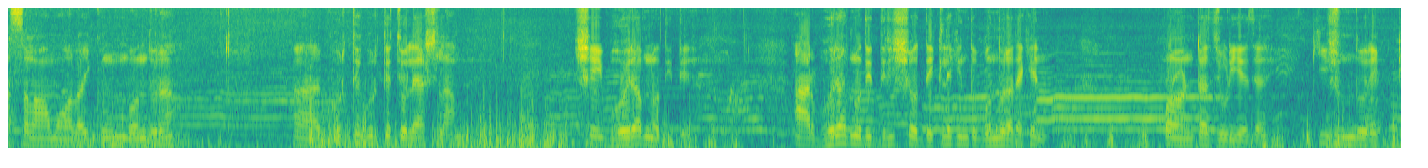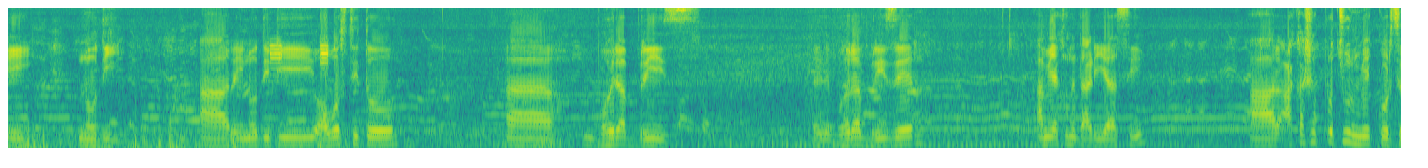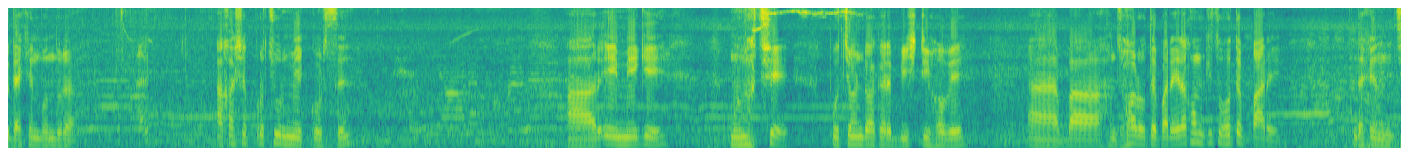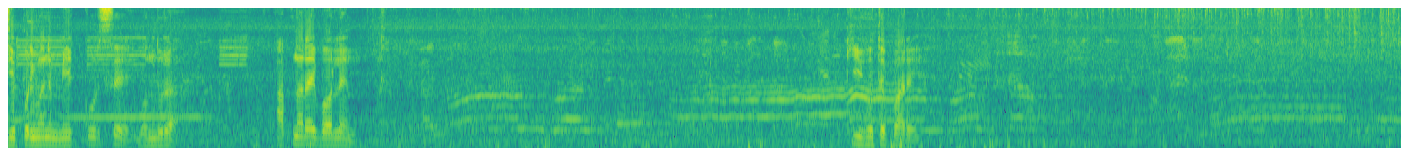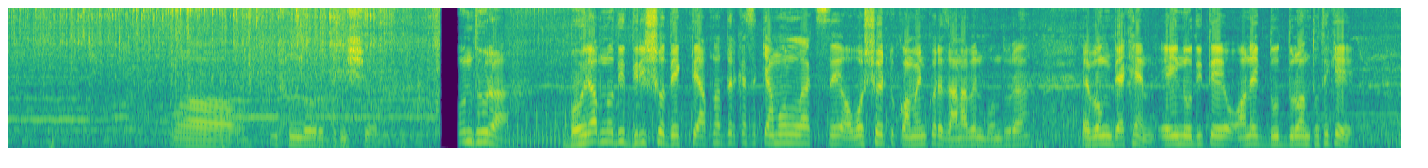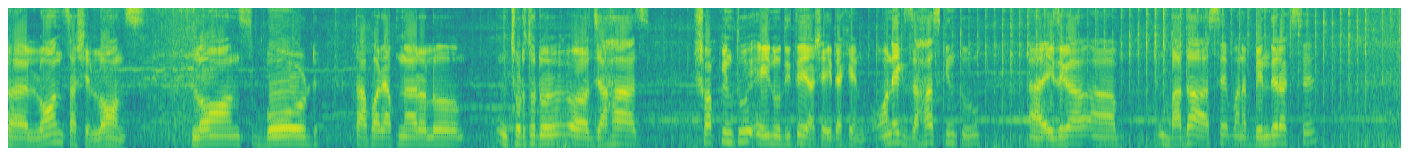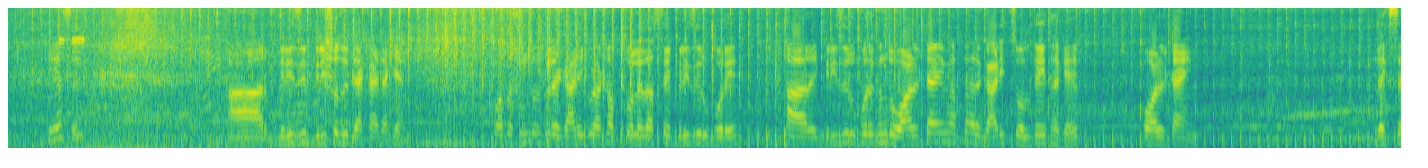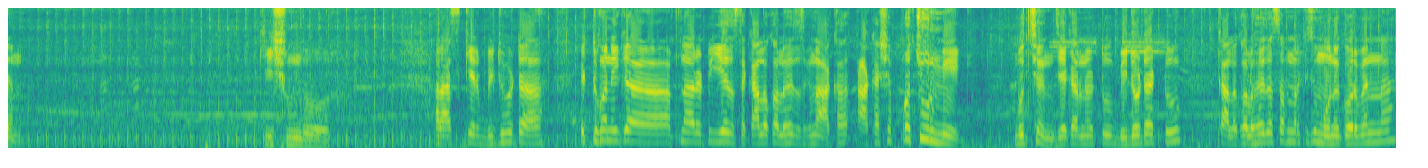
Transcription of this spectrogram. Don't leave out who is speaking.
Speaker 1: আসসালামু আলাইকুম বন্ধুরা। ঘুরতে ঘুরতে চলে আসলাম সেই ভৈরব নদীতে। আর ভৈরব নদীর দৃশ্য দেখলে কিন্তু বন্ধুরা দেখেন পরানটা জুড়িয়ে যায়। কি সুন্দর একটি নদী। আর এই নদীটি অবস্থিত ভৈরব ব্রিজ। এই যে ভৈরব ব্রিজের, আমি এখানে দাঁড়িয়ে আছি। আর আকাশে প্রচুর মেঘ করছে, দেখেন বন্ধুরা। আকাশে প্রচুর মেঘ করছে। আর এই মেঘে মনে হচ্ছে প্রচণ্ড আকারে বৃষ্টি হবে বা ঝড় হতে পারে, এরকম কিছু হতে পারে। দেখেন যে পরিমাণে মেঘ করছে, বন্ধুরা, আপনারাই বলেন। কি হতে পারে? ও সুন্দর দৃশ্য। বন্ধুরা, ভৈরব নদীর দৃশ্য দেখতে আপনাদের কাছে কেমন লাগছে অবশ্যই একটু কমেন্ট করে জানাবেন বন্ধুরা। এবং দেখেন, এই নদীতে অনেক দূর দূরান্ত থেকে লঞ্চ আসে লঞ্চ লঞ্চ বোর্ড তারপরে আপনার হলো ছোট ছোট জাহাজ, সব কিন্তু এই নদীতেই আসে। এই দেখেন, অনেক জাহাজ কিন্তু এই জায়গা বাধা আছে মানে বেঁধে রাখছে। ঠিক আছে? আর ব্রিজের দৃশ্য যদি দেখায়, দেখেন কত সুন্দর করে গাড়িগুলো সব চলে যাচ্ছে ব্রিজের উপরে। আর ব্রিজের উপরে কিন্তু অল টাইম আপনার গাড়ি চলতেই থাকে অল টাইম দেখছেন? কি সুন্দর। আর আজকের ভিডিওটা একটুখানি আপনার একটু ইয়ে যাচ্ছে কালো কালো হয়ে যাচ্ছে, কিন্তু আকা- আকাশে প্রচুর মেঘ, বুঝছেন? যে কারণে একটু ভিডিওটা একটু কালো কালো হয়ে যাচ্ছে, আপনার কিছু মনে করবেন না।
